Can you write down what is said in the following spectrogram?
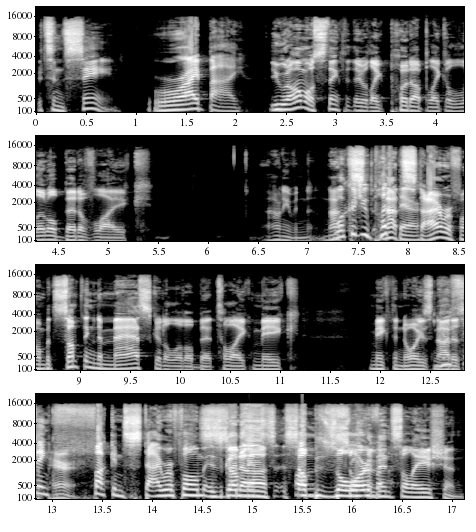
It's insane. Right by. You would almost think that they would like put up like a little bit of like I don't even know. Not What could you put not there? styrofoam, but something to mask it a little bit to like make make the noise not you as think apparent. fucking styrofoam is ins- some absorb? sort of insulation.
